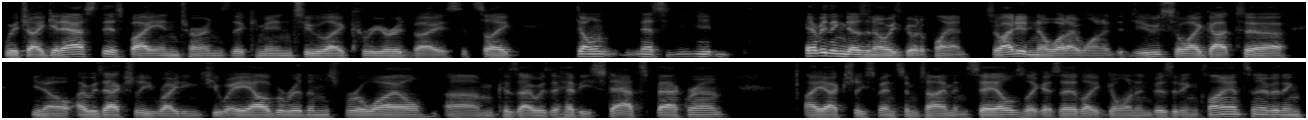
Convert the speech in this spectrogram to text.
which I get asked this by interns that come in to like career advice. It's like, don't necessarily, everything doesn't always go to plan. So I didn't know what I wanted to do. So I got to, you know, I was actually writing QA algorithms for a while because um, I was a heavy stats background. I actually spent some time in sales, like I said, like going and visiting clients and everything.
